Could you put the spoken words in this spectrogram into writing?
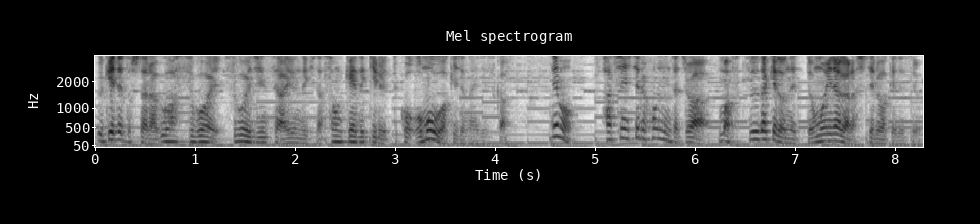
受け手としたら、うわ、すごい、すごい人生歩んできた、尊敬できるってこう思うわけじゃないですか。でも、発信してる本人たちは、まあ普通だけどねって思いながらしてるわけですよ。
